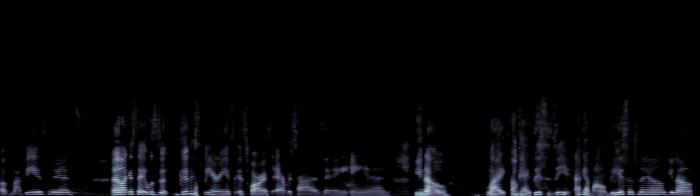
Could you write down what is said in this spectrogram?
of my business. And like I said, it was a good experience as far as advertising and, you know, like, okay, this is it. I got my own business now. You know,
